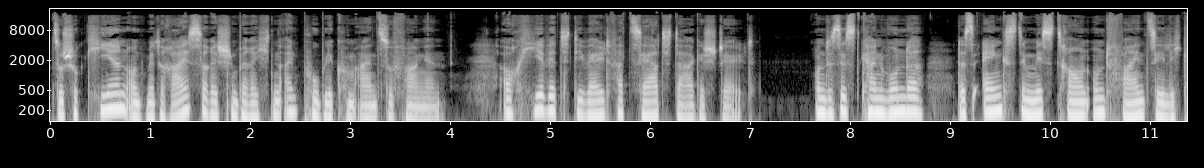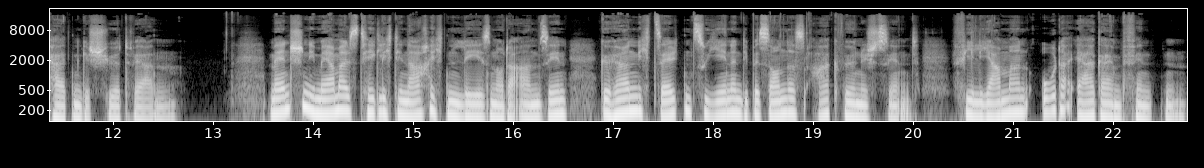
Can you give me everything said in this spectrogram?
zu schockieren und mit reißerischen Berichten ein Publikum einzufangen. Auch hier wird die Welt verzerrt dargestellt. Und es ist kein Wunder, dass Ängste, Misstrauen und Feindseligkeiten geschürt werden. Menschen, die mehrmals täglich die Nachrichten lesen oder ansehen, gehören nicht selten zu jenen, die besonders argwöhnisch sind, viel jammern oder Ärger empfinden.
